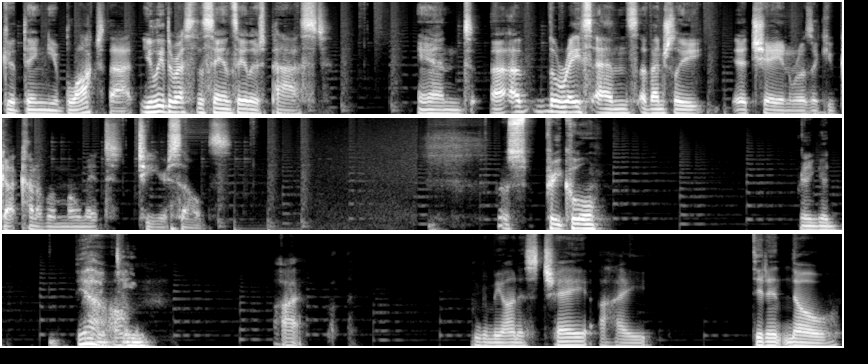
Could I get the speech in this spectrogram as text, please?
good thing you blocked that. You lead the rest of the sand sailors past, and uh, uh, the race ends. Eventually, uh, Che and Rosic, you've got kind of a moment to yourselves. It was pretty cool. Pretty good. Yeah, pretty good um. I I'm gonna be honest, Che, I didn't know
